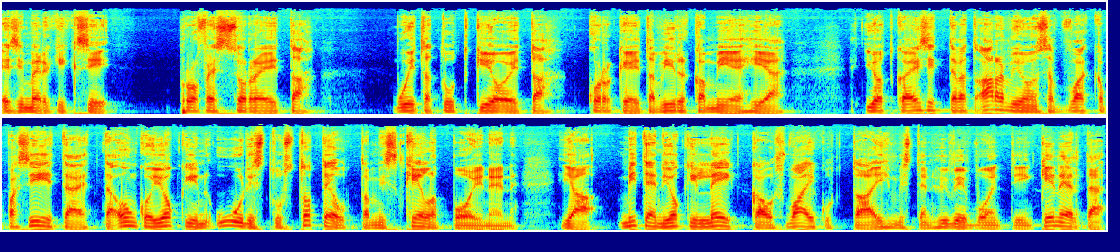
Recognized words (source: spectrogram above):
esimerkiksi professoreita, muita tutkijoita, korkeita virkamiehiä, jotka esittävät arvionsa vaikkapa siitä, että onko jokin uudistus toteuttamiskelpoinen ja miten jokin leikkaus vaikuttaa ihmisten hyvinvointiin, keneltä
